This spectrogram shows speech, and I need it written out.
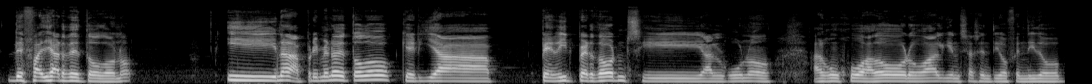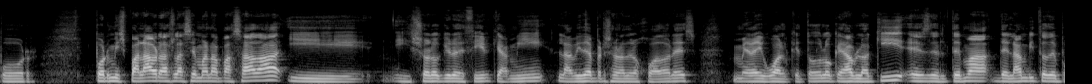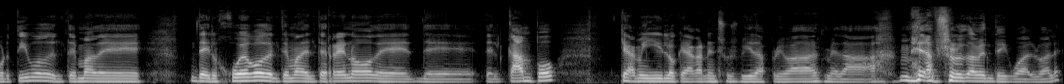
de fallar de todo, ¿no? Y nada, primero de todo quería pedir perdón si alguno, algún jugador o alguien se ha sentido ofendido por, por mis palabras la semana pasada. Y, solo quiero decir que a mí la vida personal de los jugadores me da igual, que todo lo que hablo aquí es del tema del ámbito deportivo, del tema de, del juego, del tema del terreno, de, del campo que a mí lo que hagan en sus vidas privadas me da, me da absolutamente igual, ¿vale?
